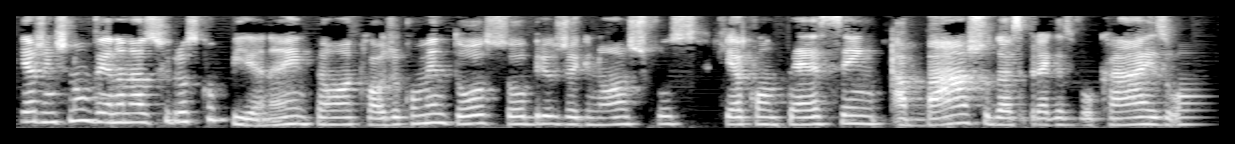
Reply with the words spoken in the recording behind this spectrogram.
que a gente não vê na nasofibroscopia, né? Então, a Cláudia comentou sobre os diagnósticos que acontecem acontecem abaixo das pregas vocais ou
